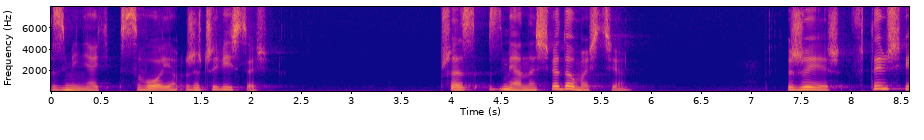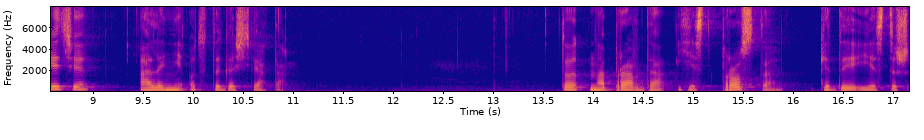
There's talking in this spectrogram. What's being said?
zmieniać swoją rzeczywistość przez zmianę świadomości. Żyjesz w tym świecie, ale nie od tego świata. To naprawdę jest proste, kiedy jesteś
